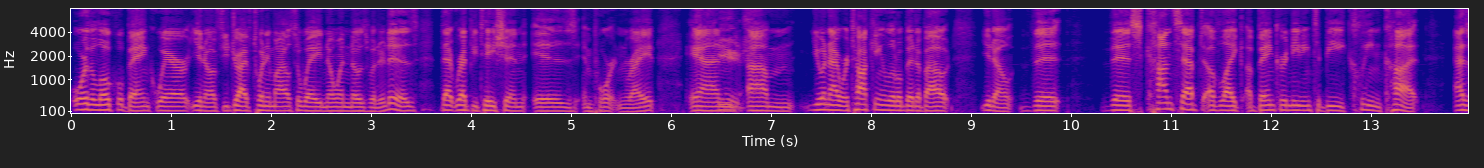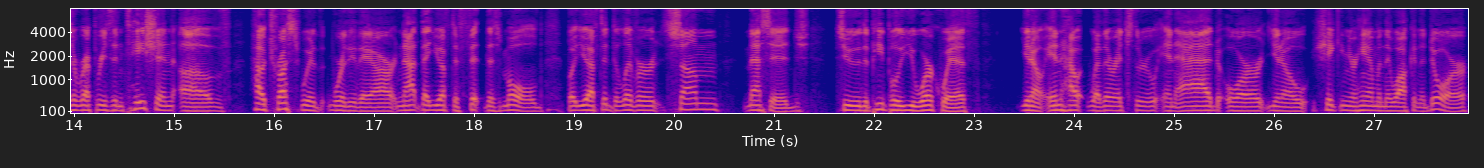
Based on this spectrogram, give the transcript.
or the local bank where you know if you drive 20 miles away no one knows what it is. That reputation is important right? And um, you and I were talking a little bit about you know the this concept of like a banker needing to be clean cut as a representation of how trustworthy they are. Not that you have to fit this mold, but you have to deliver some message to the people you work with. You know, in how whether it's through an ad or you know shaking your hand when they walk in the door,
